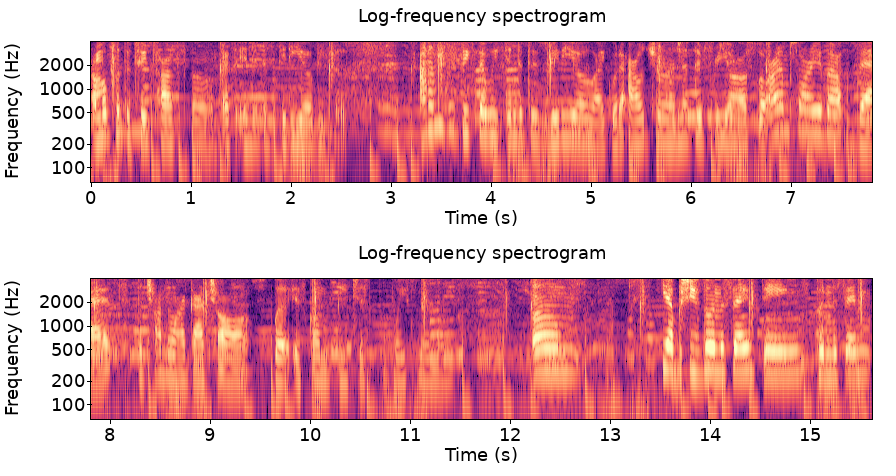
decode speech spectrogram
I'm gonna put the TikToks um, at the end of the video because I don't even think that we ended this video like with an outro or nothing for y'all. So I am sorry about that. But y'all know I got y'all. But it's gonna be just the voice memo. Um yeah, but she's doing the same thing, putting the same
